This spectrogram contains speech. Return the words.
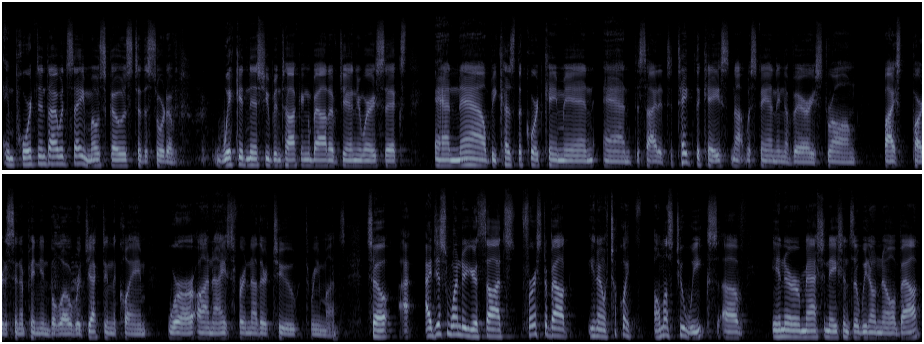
important, I would say, most goes to the sort of wickedness you've been talking about of January 6th. And now, because the court came in and decided to take the case, notwithstanding a very strong bipartisan opinion below rejecting the claim, we're on ice for another two, three months. So I, I just wonder your thoughts first about, you know, it took like almost two weeks of inner machinations that we don't know about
